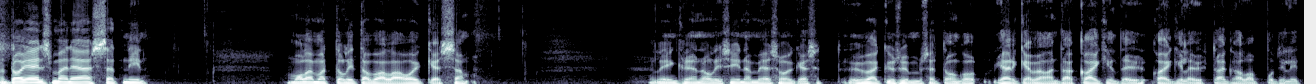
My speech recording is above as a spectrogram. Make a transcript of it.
No toi ensimmäinen ässät, niin molemmat oli tavallaan oikeassa. Lindgren oli siinä mielessä oikeassa, että hyvä kysymys, että onko järkevää antaa kaikilta, kaikille yhtä aikaa lopputilit.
